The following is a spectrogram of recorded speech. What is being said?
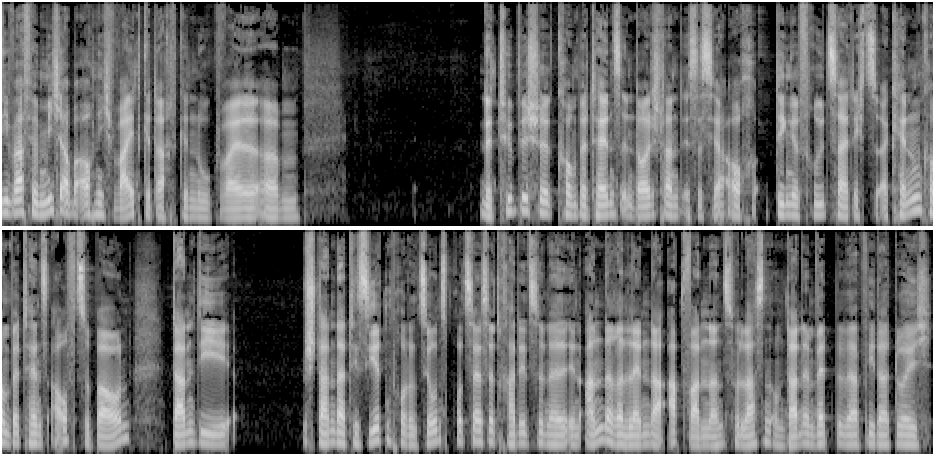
die war für mich aber auch nicht weit gedacht genug, weil ähm, eine typische Kompetenz in Deutschland ist es ja auch, Dinge frühzeitig zu erkennen, Kompetenz aufzubauen, dann die standardisierten Produktionsprozesse traditionell in andere Länder abwandern zu lassen, um dann im Wettbewerb wieder durch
